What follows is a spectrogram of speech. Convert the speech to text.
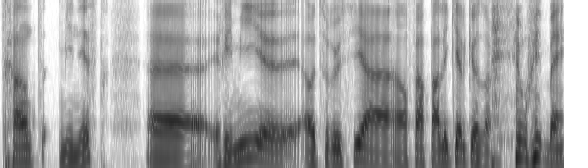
30 ministres. Euh, Rémi, euh, as-tu réussi à en faire parler quelques-uns? oui, ben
